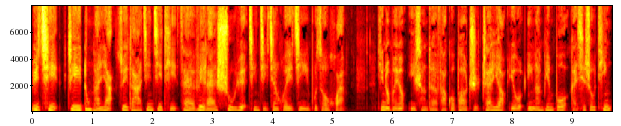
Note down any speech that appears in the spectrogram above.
预期这一东南亚最大经济体在未来数月经济将会进一步走缓。听众朋友，以上的法国报纸摘要由林兰编播，感谢收听。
